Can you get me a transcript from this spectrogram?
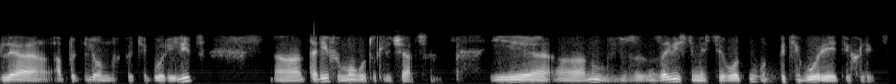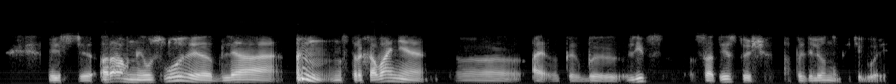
для определенных категорий лиц э, тарифы могут отличаться. И э, ну, в зависимости от ну, категории этих лиц. То есть равные условия для страхования э, а, как бы, лиц соответствующих определенной категории.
